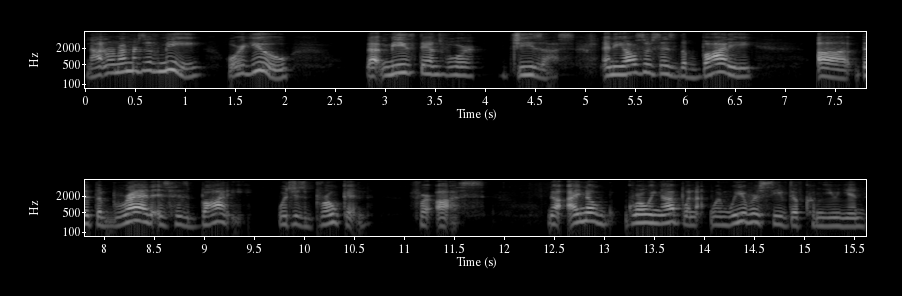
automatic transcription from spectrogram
not in remembrance of me or you. That me stands for Jesus. And he also says the body, uh, that the bread is his body, which is broken for us. Now, I know growing up when when we received of communion,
